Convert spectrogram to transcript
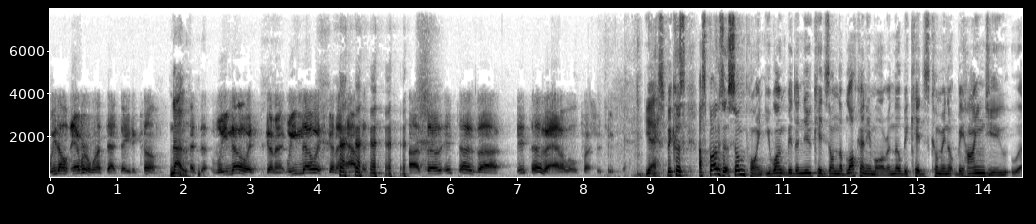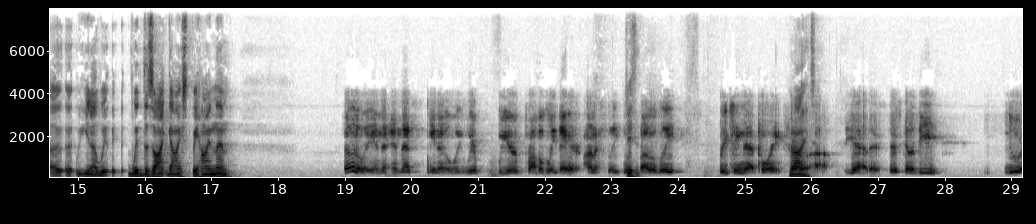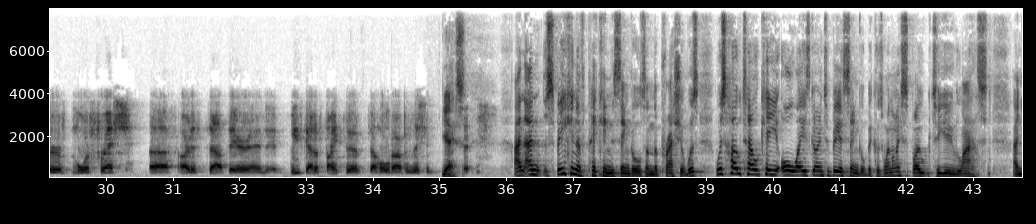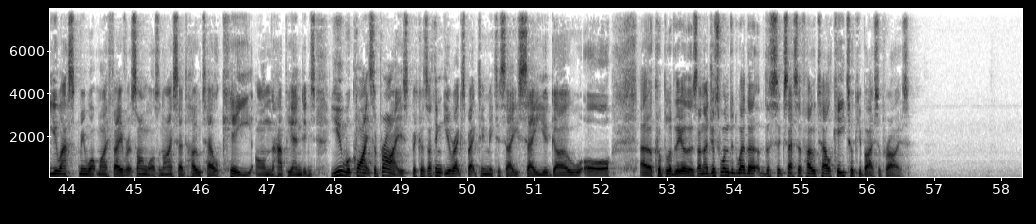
we don't ever want that day to come. No. We know it's gonna we know it's gonna happen. uh, so it does uh, it does add a little pressure to it. Yes, because I suppose at some point you won't be the new kids on the block anymore, and there'll be kids coming up behind you, uh, uh, you know, with, with the zeitgeist behind them. Totally, and and that's you know we, we're we're probably there. Honestly, we're th- probably reaching that point. So, Right. Uh, yeah, there's there's going to be newer, more fresh uh, artists out there, and, and we've got to fight to to hold our position. Yes. And and speaking of picking singles and the pressure, was was Hotel Key always going to be a single? Because when I spoke to you last and you asked me what my favourite song was, and I said Hotel Key on the Happy Endings, you were quite surprised because I think you were expecting me to say Say You Go or uh, a couple of the others, and I just wondered whether the success of Hotel Key took you by surprise.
